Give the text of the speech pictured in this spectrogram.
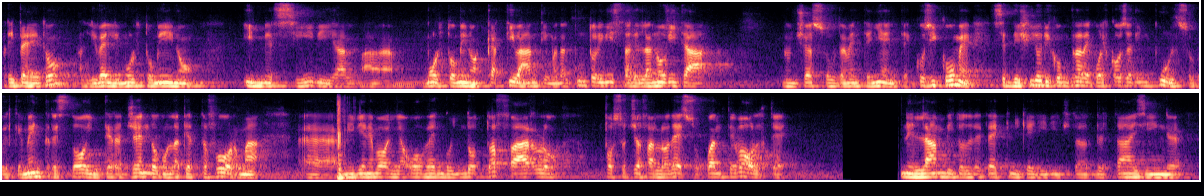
ripeto, a livelli molto meno immersivi, molto meno accattivanti, ma dal punto di vista della novità non c'è assolutamente niente. Così come se decido di comprare qualcosa di impulso perché mentre sto interagendo con la piattaforma eh, mi viene voglia o vengo indotto a farlo, posso già farlo adesso. Quante volte nell'ambito delle tecniche di digital advertising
